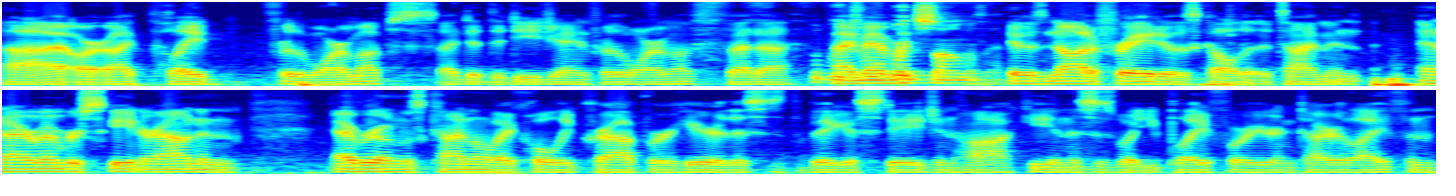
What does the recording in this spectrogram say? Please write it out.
uh, or I played for the warm ups. I did the DJing for the warm ups, but uh, Which, I remember which song was that? it was not afraid. It was called at the time, and and I remember skating around and. Everyone was kind of like, "Holy crap, we're here! This is the biggest stage in hockey, and this is what you play for your entire life." And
